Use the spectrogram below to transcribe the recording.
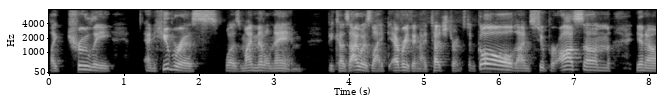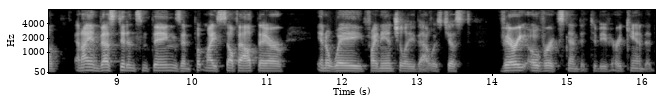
like truly and hubris was my middle name because I was like everything I touched turns to gold. I'm super awesome, you know and I invested in some things and put myself out there in a way financially that was just very overextended, to be very candid.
